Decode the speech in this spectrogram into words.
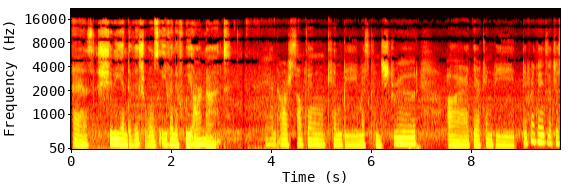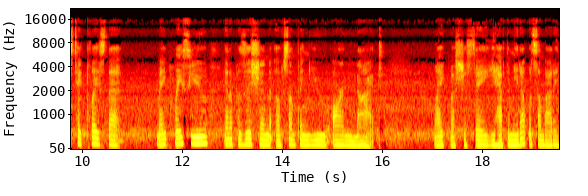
as shitty individuals, even if we are not. And or something can be misconstrued, or there can be different things that just take place that may place you in a position of something you are not. Like, let's just say you have to meet up with somebody,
